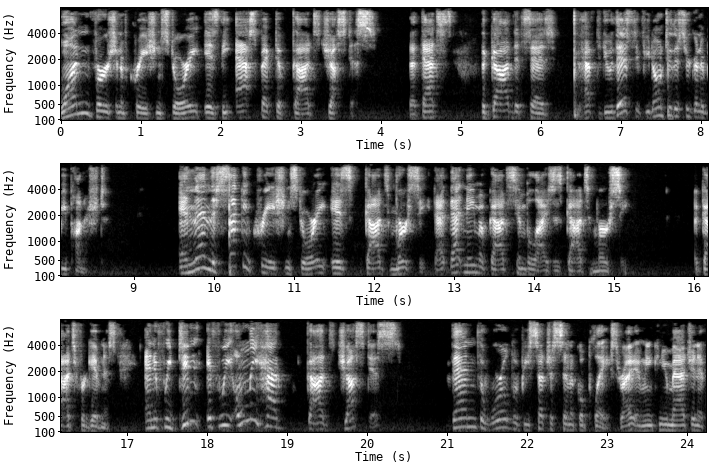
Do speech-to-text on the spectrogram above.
one version of creation story is the aspect of God's justice. That that's the God that says, you have to do this. If you don't do this, you're going to be punished. And then the second creation story is God's mercy. That, that name of God symbolizes God's mercy, uh, God's forgiveness. And if we didn't, if we only had God's justice, then the world would be such a cynical place, right? I mean, can you imagine if,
